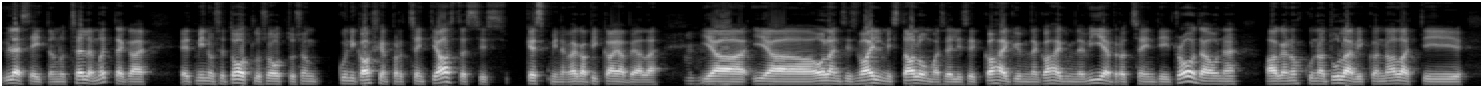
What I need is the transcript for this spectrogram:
üles ehitanud selle mõttega, et minu see tootlusootus on kuni kakskümmend protsenti aastas, siis keskmine väga pika aja peale mm. -hmm. ja, ja olen siis valmis taluma selliseid kahekümne, kahekümne viie protsendi drawdown'e, aga noh, kuna tulevik on alati äh, Äh,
